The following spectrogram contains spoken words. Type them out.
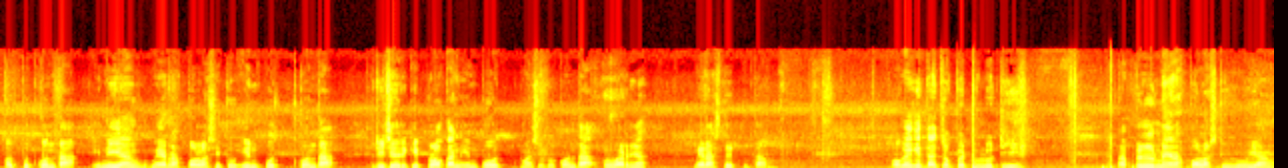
Output kontak. Ini yang merah polos itu input kontak. Jadi dari kiprok kan input masuk ke kontak keluarnya merah strip hitam. Oke kita coba dulu di kabel merah polos dulu yang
